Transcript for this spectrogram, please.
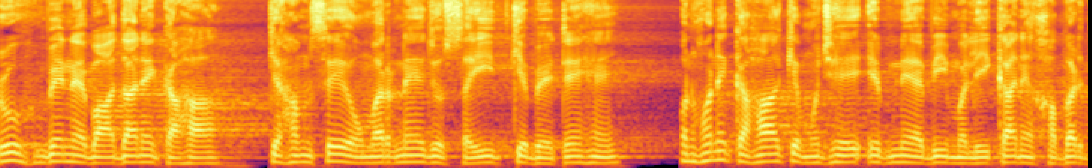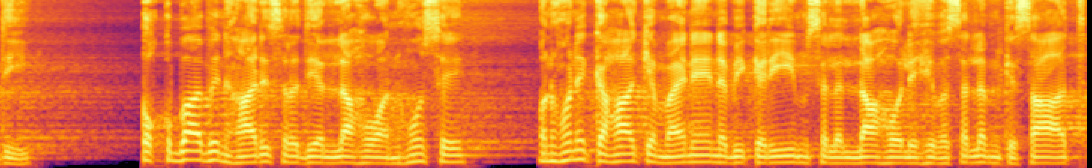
روح بن عبادہ نے کہا کہ ہم سے عمر نے جو سعید کے بیٹے ہیں، انہوں نے کہا کہ مجھے ابن ابی ملیکہ نے خبر دی۔ اقبا بن حارث رضی اللہ عنہ سے انہوں نے کہا کہ میں نے نبی کریم صلی اللہ علیہ وسلم کے ساتھ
